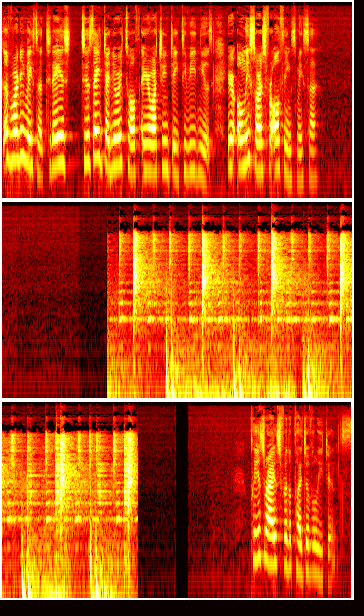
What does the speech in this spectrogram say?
Good morning, Mesa. Today is Tuesday, January 12th, and you're watching JTV News, your only source for all things Mesa. Please rise for the Pledge of Allegiance.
